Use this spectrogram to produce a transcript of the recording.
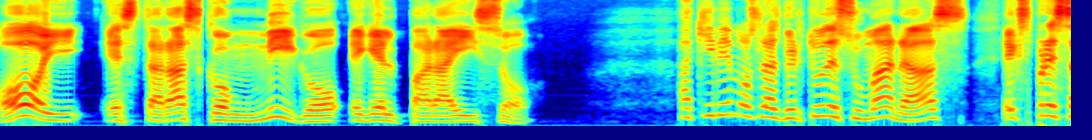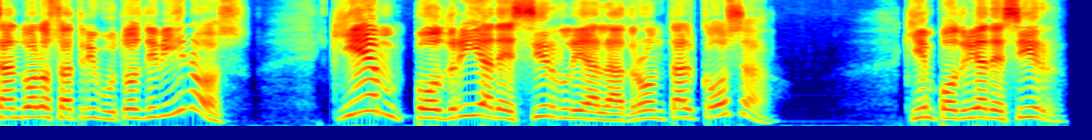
hoy estarás conmigo en el paraíso. Aquí vemos las virtudes humanas expresando a los atributos divinos. ¿Quién podría decirle al ladrón tal cosa? ¿Quién podría decir,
